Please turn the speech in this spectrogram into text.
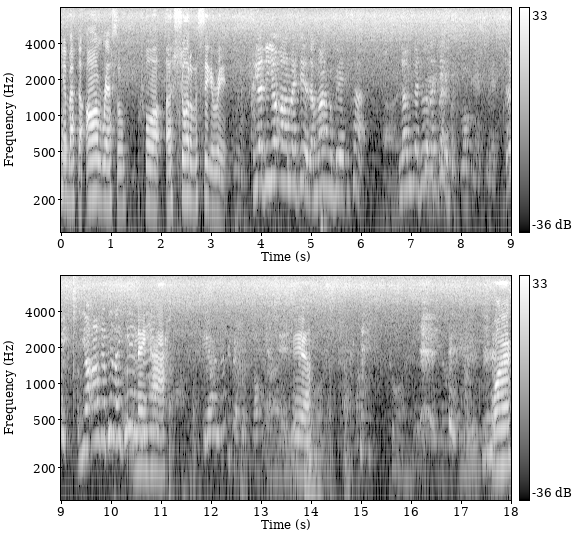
here about to arm wrestle for a short of a cigarette. You gotta do your arm like this. A mom gonna be at the top. No, you gotta do it like this. No, you- Your arm gonna be like this. They high. Yeah. One,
